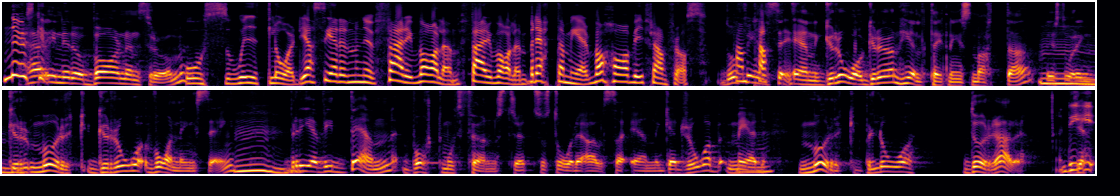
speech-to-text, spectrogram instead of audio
Nu ska Här inne då barnens rum. Oh sweet lord. Jag ser den nu. Färgvalen. Färgvalen. Berätta mer. Vad har vi framför oss? Då finns det en grågrön heltäckningsmatta. Det står Mm. en gr- mörkgrå våningssäng. Mm. Bredvid den, bort mot fönstret, så står det alltså en garderob med Mm. mörkblå dörrar. Det är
